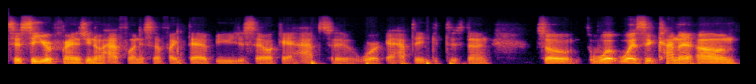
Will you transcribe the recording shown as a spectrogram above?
to see your friends you know have fun and stuff like that but you just say okay i have to work. I have to get this done. So what was it kind of um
